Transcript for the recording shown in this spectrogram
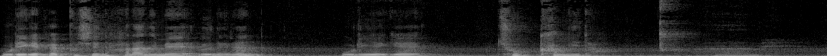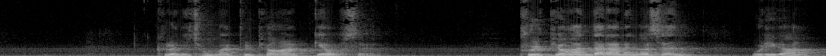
우리에게 베푸신 하나님의 은혜는 우리에게 족합니다. 그러니 정말 불평할 게 없어요. 불평한다라는 것은 우리가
